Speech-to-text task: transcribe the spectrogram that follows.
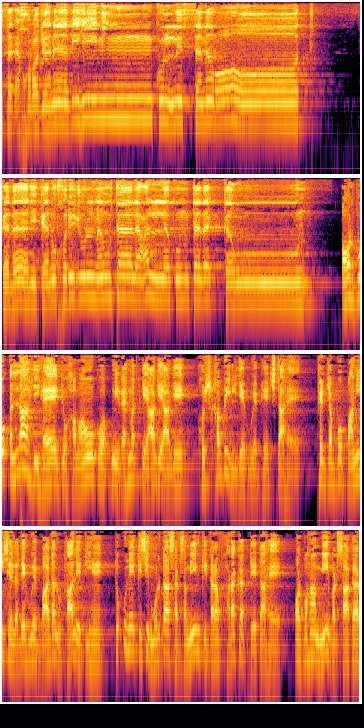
فأخرجنا به من كل الثمرات كذلك نخرج الموتى لعلكم تذكرون اور وہ اللہ ہی ہے جو ہواؤں کو اپنی رحمت کے آگے آگے خوشخبری لیے ہوئے بھیجتا ہے۔ پھر جب وہ پانی سے لدے ہوئے بادل اٹھا لیتی ہیں، تو انہیں کسی مردہ سرزمین کی طرف حرکت دیتا ہے اور وہاں می برسا کر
